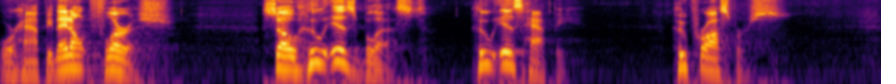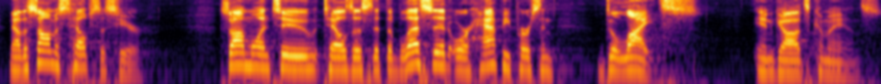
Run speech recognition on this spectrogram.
or happy. They don't flourish. So, who is blessed? Who is happy? Who prospers? Now, the psalmist helps us here. Psalm 1 2 tells us that the blessed or happy person delights in God's commands,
